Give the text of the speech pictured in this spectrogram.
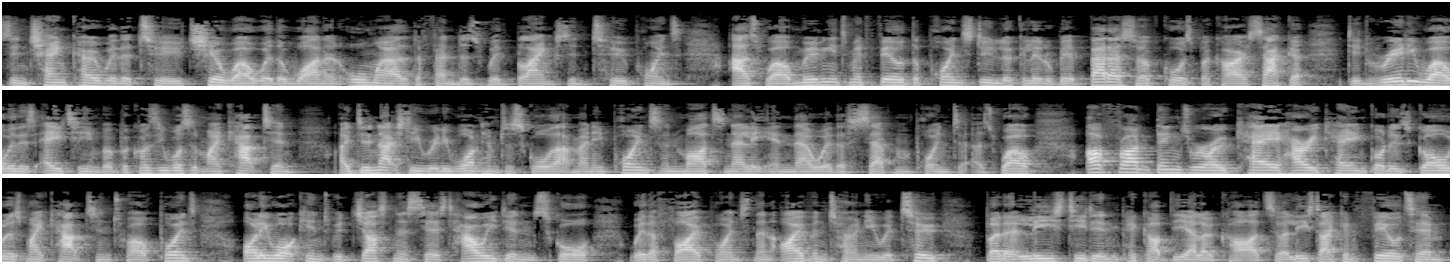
Zinchenko with a two, Chilwell with a one, and all my other defenders with blanks in two points as well. Moving into midfield, the points do look a little bit better. So of course, Bukayo Saka did really well with his 18, but because he wasn't my captain, I didn't actually really want him to score that many points, and Martinelli in there with a seven pointer as well. Up front, things were okay. Harry Kane got his goal as my captain, 12 points. Ollie Watkins with just an assist. Howie didn't score with a five points, and then Ivan Toney with two, but at least he didn't pick up the yellow card. So at least I can field him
